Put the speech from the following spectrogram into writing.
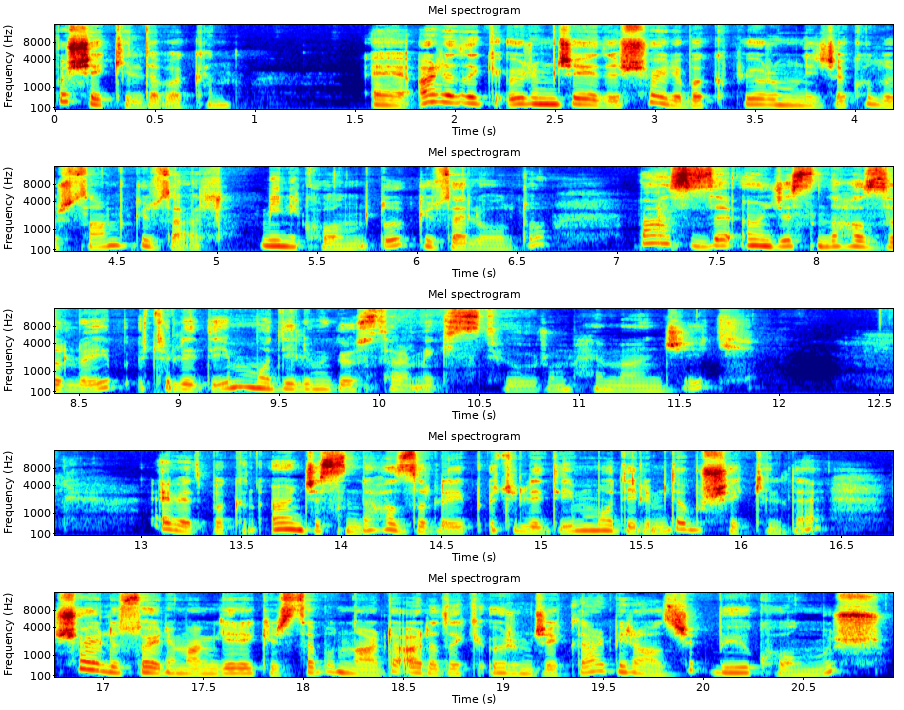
Bu şekilde bakın. E, aradaki örümceğe de şöyle bakıp yorumlayacak olursam güzel. Minik oldu, güzel oldu. Ben size öncesinde hazırlayıp ütülediğim modelimi göstermek istiyorum hemencik. Evet bakın öncesinde hazırlayıp ütülediğim modelim de bu şekilde. Şöyle söylemem gerekirse bunlar da aradaki örümcekler birazcık büyük olmuş.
